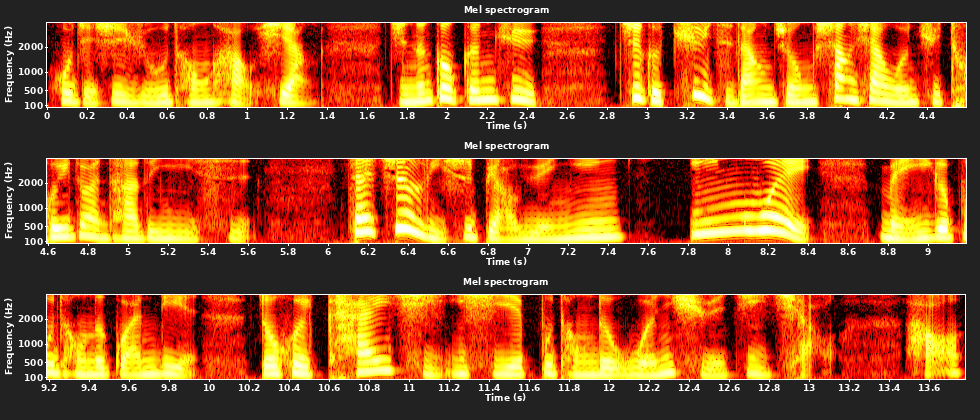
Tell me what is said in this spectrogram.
或者是如同好像，只能够根据这个句子当中上下文去推断它的意思。在这里是表原因，因为每一个不同的观点都会开启一些不同的文学技巧。好，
